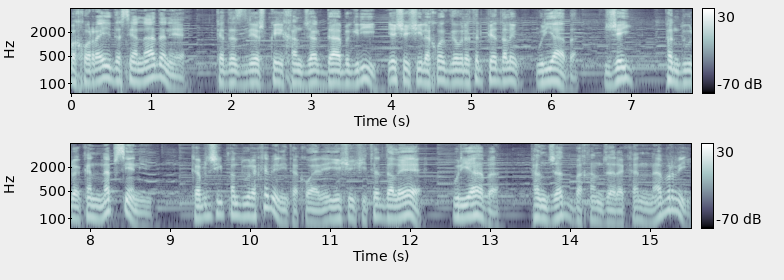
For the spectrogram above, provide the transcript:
بە خۆڕایی دەستیان نادەنێ، کە دەست درێژ بکەی خەنجەر دابگری، یەکێکی لە خۆت گەورەتر پێت دەڵێ وریا بە، ژێی پەندوورەکە نەپسێنی. کە بچی پەندورەکە بێنیتە خوارێ یەکێکی تر دەڵێ، وریابە، پەنجەت بە خەنجەرەکە نەبڕی!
